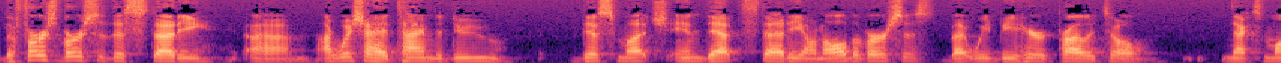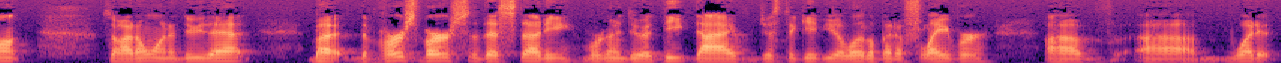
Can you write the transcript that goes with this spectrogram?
the first verse of this study, um, I wish I had time to do this much in depth study on all the verses, but we'd be here probably till next month, so I don't want to do that. But the first verse of this study, we're going to do a deep dive just to give you a little bit of flavor of uh, what it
